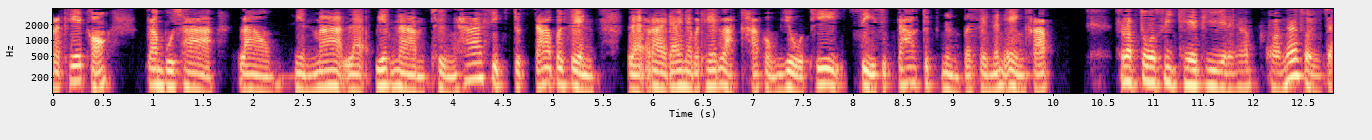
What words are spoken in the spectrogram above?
ประเทศของกัมพูชา ลาว เมียนมา และเวียดนามถึง 50.9%และรายได้ในประเทศหลักครับผมอยู่ที่ 49.1%นั่นเองครับสำหรับตัว CKP นะครับ ความน่าสนใจ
